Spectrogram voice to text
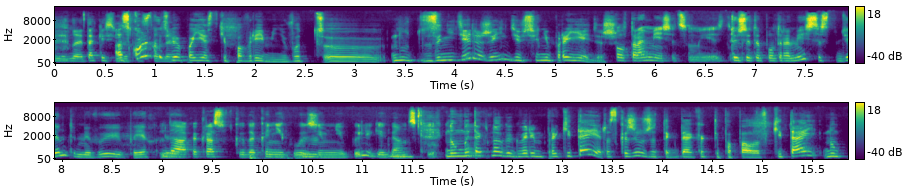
Не знаю, так и себе А сколько у тебя поездки по времени? Вот, э, ну, за неделю же Индию все не проедешь. Полтора месяца мы ездили. То есть это полтора месяца с студентами вы поехали? Да, как раз вот когда каникулы Мгм. зимние были гигантские. в Ну, мы так много говорим про Китай. Расскажи уже тогда, как ты попала в Китай. Ну,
